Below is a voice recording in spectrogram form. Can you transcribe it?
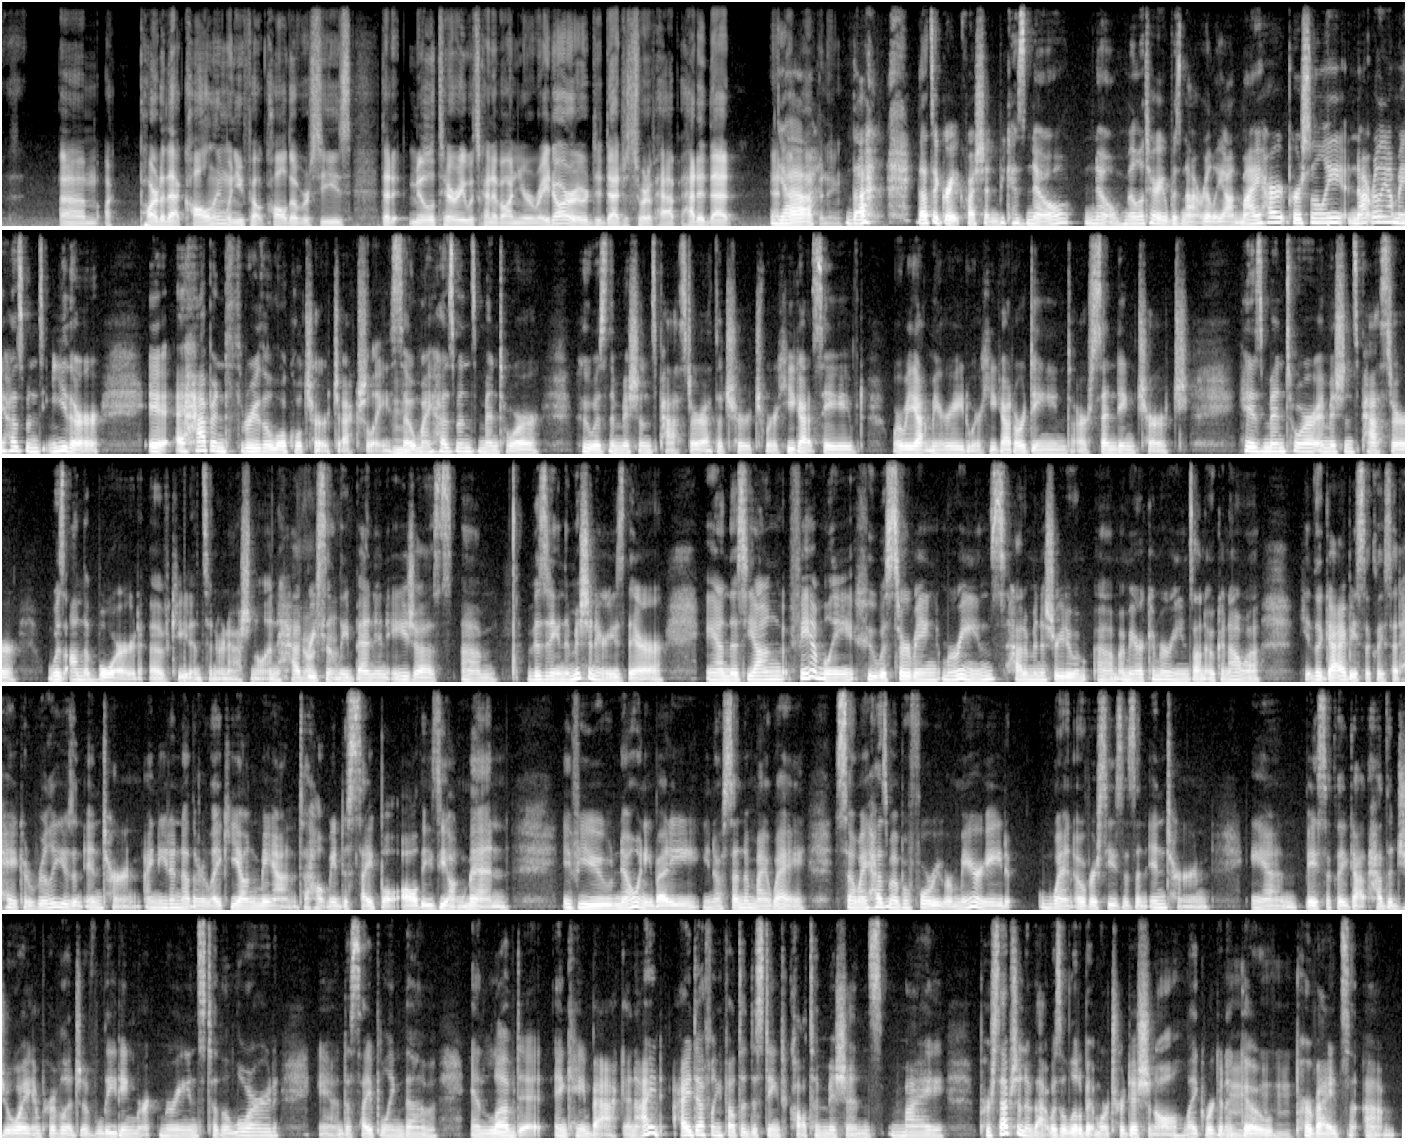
um, a part of that calling when you felt called overseas that military was kind of on your radar, or did that just sort of happen? How did that yeah? That that's a great question because no, no, military was not really on my heart personally, not really on my husband's either. It, it happened through the local church actually. So my husband's mentor, who was the missions pastor at the church where he got saved, where we got married, where he got ordained, our sending church, his mentor and missions pastor was on the board of Cadence International and had Gotcha. recently been in Asia um, visiting the missionaries there. And this young family who was serving Marines had a ministry to um, American Marines on Okinawa. He, the guy basically said, Hey, I could really use an intern. I need another like young man to help me disciple all these young men. If you know anybody, you know, send them my way. So my husband, before we were married, went overseas as an intern and basically got had the joy and privilege of leading Mar- Marines to the Lord and discipling them and loved it and came back. And I I definitely felt a distinct call to missions. My perception of that was a little bit more traditional, like we're going to Mm, go mhm. provide um,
